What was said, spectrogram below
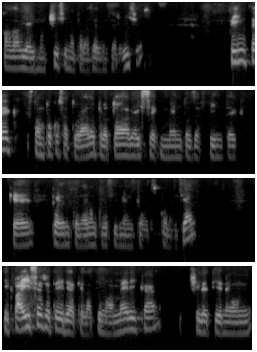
todavía hay muchísimo para hacer en servicios. FinTech está un poco saturado, pero todavía hay segmentos de FinTech que pueden tener un crecimiento exponencial. Y países, yo te diría que Latinoamérica, Chile tiene un,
